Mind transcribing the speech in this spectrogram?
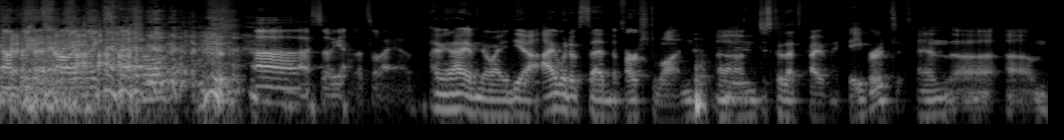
sounds like it's probably like special. Uh, so yeah, that's what I have. I mean, I have no idea. I would have said the first one, um, Mm-hmm. just because that's probably my favorite. And uh, um,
